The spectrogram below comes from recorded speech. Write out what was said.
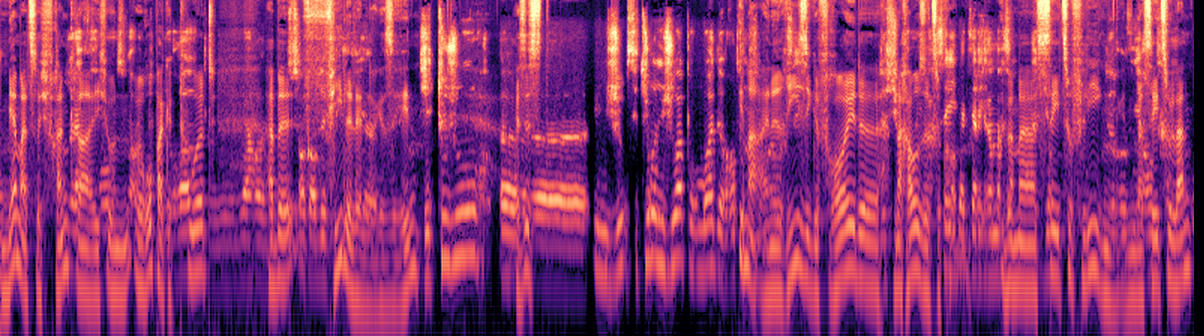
mehrmals durch Frankreich und Europa getourt, habe viele Länder gesehen. Es ist immer eine riesige Freude, nach Hause zu kommen, über Marseille zu fliegen, in Marseille zu landen,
